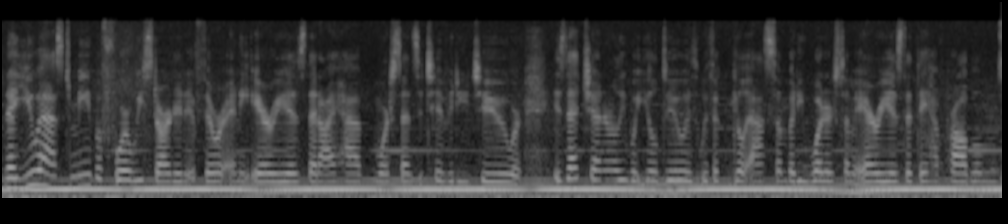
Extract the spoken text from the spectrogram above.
Now, you asked me before we started if there were any areas that I have more sensitivity to, or is that generally what you'll do? Is with a, you'll ask somebody what are some areas that they have problems?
